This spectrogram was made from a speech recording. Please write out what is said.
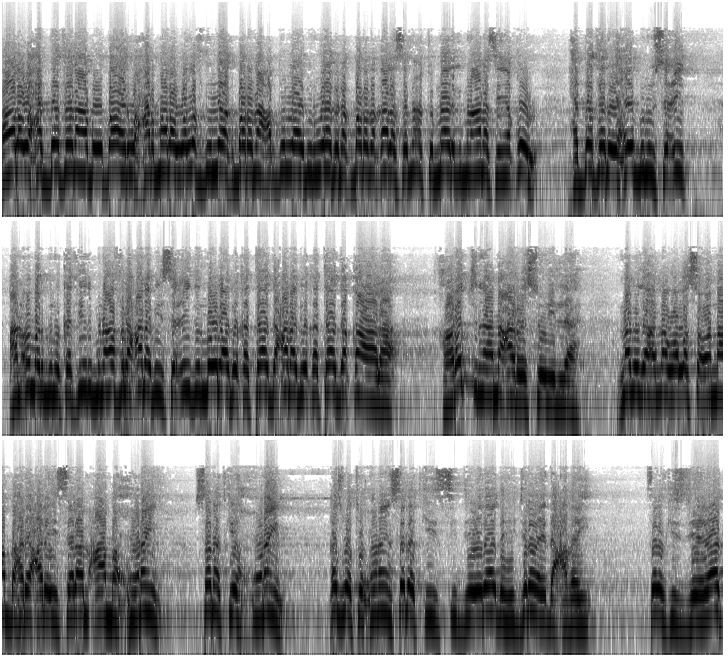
qala وxadaثna abu طاhir وxarmla wlfd lah akhbarana cabdالlahi bn wahbin akhbarana qala samictu malik bn anas yaquul xadaثna yaxya bnu saciid can cumar bn kaثiir bn aflx can abi saciidi mawla abi qataada can abi qataada qaala kharajna maca rasuuli الlah nabiga annagoo la soconnaa bahray calayhi salaam caama xunayn sannadkii xunayn qaswatu xunayn sannadkii sideedaad ee hijrada dhacday. Sanadkii sideedaad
